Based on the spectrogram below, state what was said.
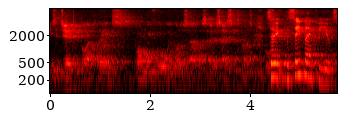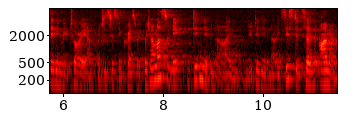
is ejected by plants long before we want to sell it, so say six months So the seed bank for you at Seeding Victoria, which is just in Creswick, which I must admit didn't even know I didn't even know it existed. So I'm a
